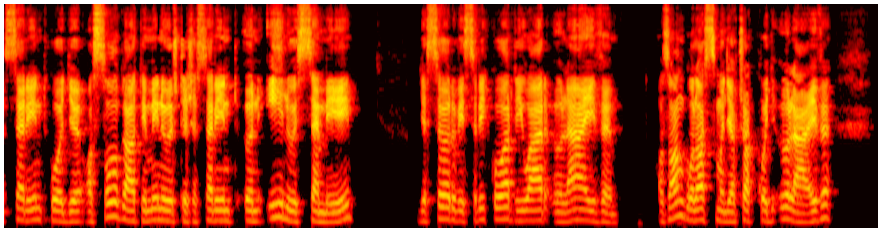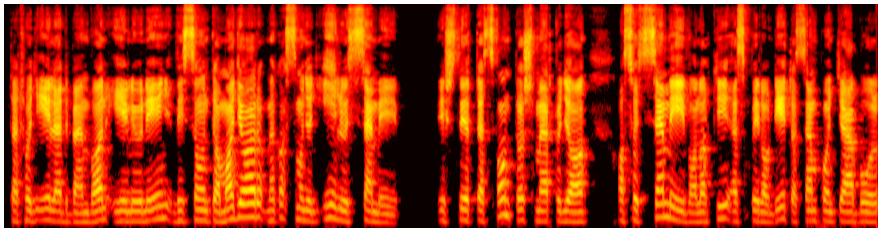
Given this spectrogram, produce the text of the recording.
szerint, hogy a szolgálati minősítése szerint ön élő személy, ugye service record, you are alive. Az angol azt mondja csak, hogy alive, tehát hogy életben van, élőlény, viszont a magyar meg azt mondja, hogy élő személy. És ezért ez fontos, mert ugye az, hogy személy valaki, ez például a data szempontjából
